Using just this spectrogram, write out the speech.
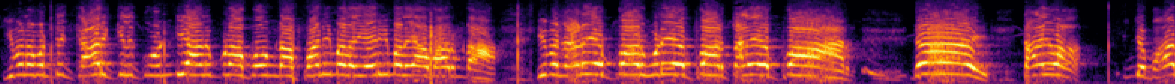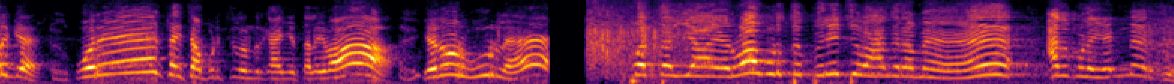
இவனை மட்டும் கார்கிலுக்கு ஒண்டி அனுப்புனா போகும்டா. பனிமலை எரிமலையா மாறும்டா. இவன் நடையப்பார் உடையப்பார் தலையப்பார். டேய் தலைவா இங்க பாருங்க. ஒரே சைஸா பிடிச்சு வந்திருக்காங்க தலைவா. ஏதோ ஒரு ஊர்ல முப்பத்தையாயிரம் ரூபாய் கொடுத்து பிரிச்சு வாங்குறமே அதுக்குள்ள என்ன இருக்கு?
